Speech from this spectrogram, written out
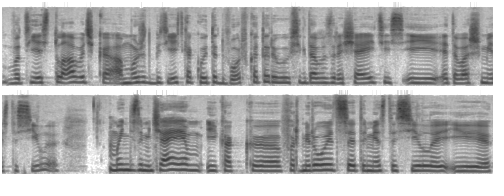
вот есть лавочка, а может быть есть какой-то двор, в который вы всегда возвращаетесь, и это ваше место силы мы не замечаем, и как э, формируется это место силы, и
